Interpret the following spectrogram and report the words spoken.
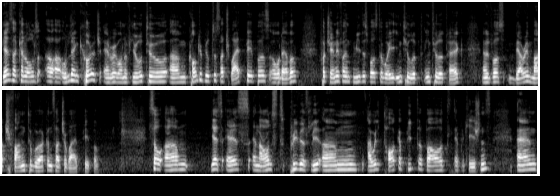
yes, I can also uh, uh, only encourage every one of you to um, contribute to such white papers or whatever. For Jennifer and me, this was the way into the, into the tag, and it was very much fun to work on such a white paper. So, um, yes, as announced previously, um, I will talk a bit about applications. And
